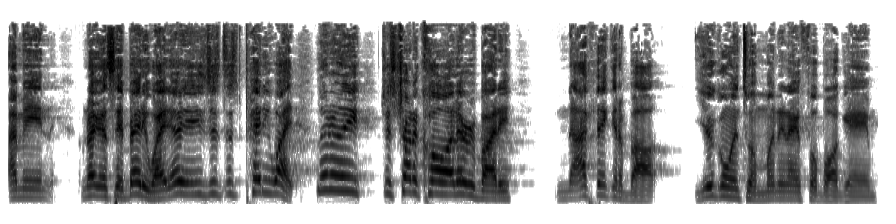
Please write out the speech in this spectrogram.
I mean, I'm not gonna say Betty White. Uh, he's just this Petty White. Literally just trying to call out everybody, not thinking about you're going to a Monday night football game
